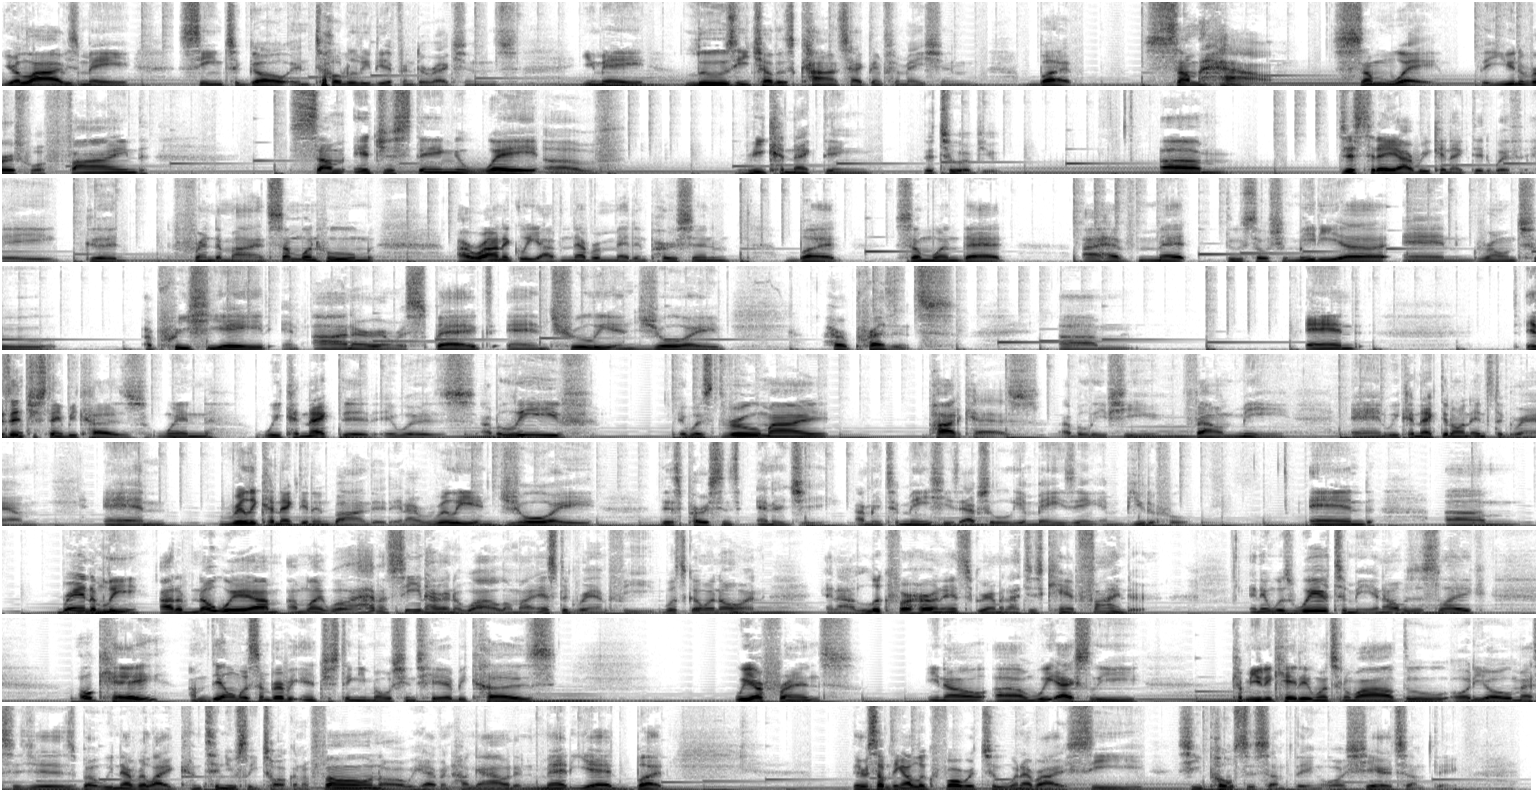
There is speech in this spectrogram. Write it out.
your lives may seem to go in totally different directions. You may lose each other's contact information, but somehow, some way, the universe will find some interesting way of reconnecting the two of you. Um, just today, I reconnected with a good friend of mine, someone whom, ironically, I've never met in person, but someone that I have met through social media and grown to appreciate and honor and respect and truly enjoy her presence. Um, and it's interesting because when we connected, it was, I believe, it was through my podcast. I believe she found me and we connected on Instagram and really connected and bonded. And I really enjoy this person's energy. I mean, to me, she's absolutely amazing and beautiful. And um, randomly out of nowhere, I'm, I'm like, well, I haven't seen her in a while on my Instagram feed. What's going on? And I look for her on Instagram and I just can't find her. And it was weird to me. And I was just like, okay, I'm dealing with some very interesting emotions here because we are friends. You know, um, we actually communicated once in a while through audio messages, but we never like continuously talk on the phone or we haven't hung out and met yet. But there's something I look forward to whenever I see she posted something or shared something.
